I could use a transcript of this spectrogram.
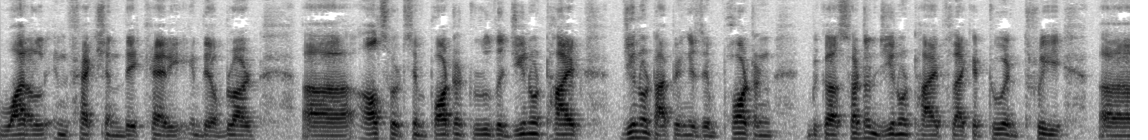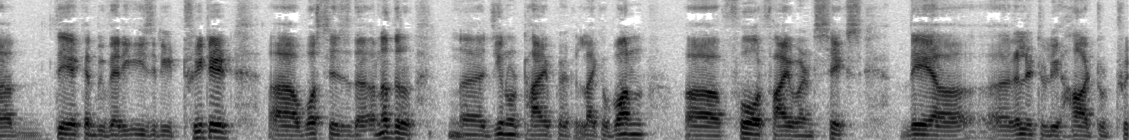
viral infection they carry in their blood. Uh, also, it's important to do the genotype genotyping is important because certain genotypes like a 2 and 3 uh, they can be very easily treated uh, versus the another uh, genotype like a 1 uh, 4 5 and 6 they are uh, relatively hard to treat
